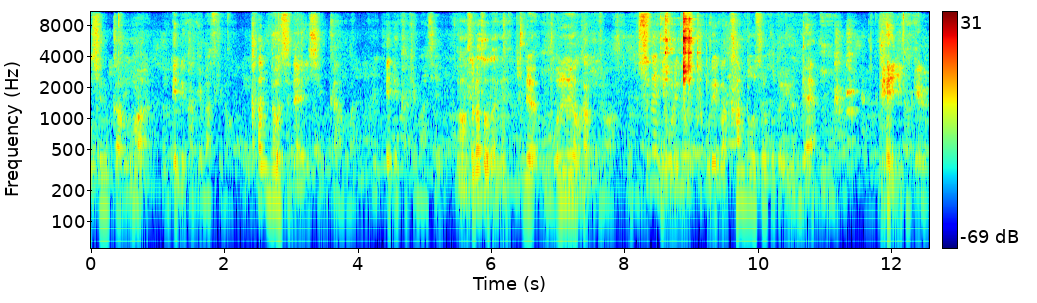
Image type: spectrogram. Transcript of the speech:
瞬間は絵で描けますけど感動しない瞬間は絵で描けませんあそれはそうだよね。で、俺の絵を描くのは常に俺の俺が感動することを言うんで絵に描ける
